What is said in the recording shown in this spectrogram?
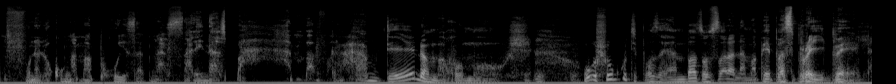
Ngifuna lokho kungamaphoyisa kungasali nasibamba bafana abdeno mahomoshi usho ukuthi ibhoza yami bazosala nama paper spray kuphela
